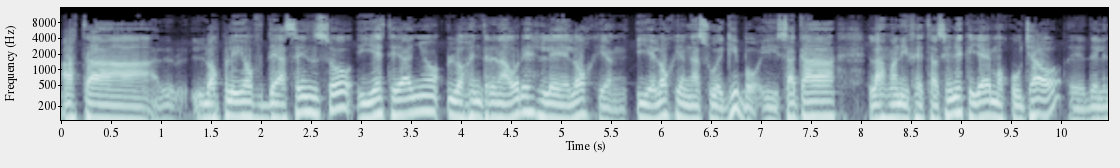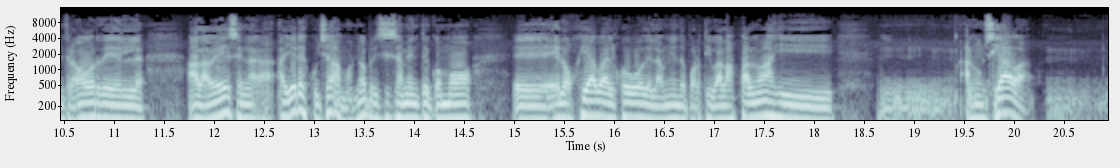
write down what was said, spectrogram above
hasta los playoffs de ascenso y este año los entrenadores le elogian y elogian a su equipo y saca las manifestaciones que ya hemos escuchado eh, del entrenador del Alavés. En la, ayer escuchábamos, ¿no? Precisamente cómo eh, elogiaba el juego de la Unión Deportiva Las Palmas y mm, anunciaba, mm,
